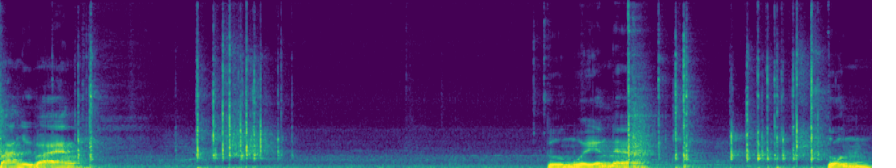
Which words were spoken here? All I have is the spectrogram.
Ba người bạn. Cường nguyễn nè. Tuấn.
